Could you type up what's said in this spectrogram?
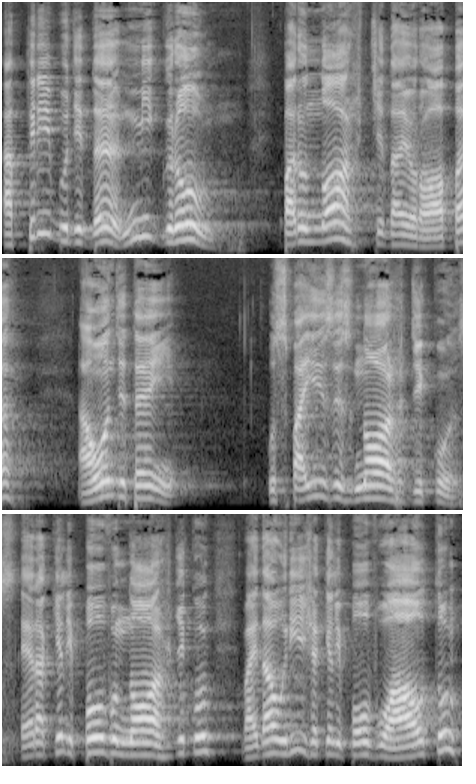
a tribo de Dan migrou para o norte da Europa, aonde tem os países nórdicos. Era aquele povo nórdico, vai dar origem àquele povo alto,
